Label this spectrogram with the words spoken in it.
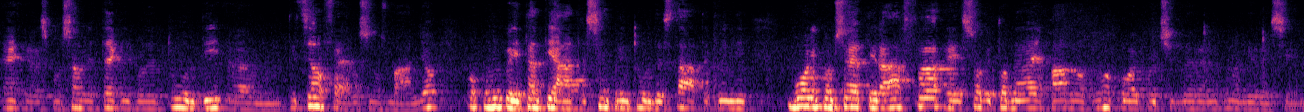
è il responsabile tecnico del tour di ehm, Tiziano Ferro, se non sbaglio, o comunque di tanti altri, sempre in tour d'estate, quindi buoni concerti Raffa e so che tornerai a Padova prima o poi, poi ci berremo una birra insieme.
